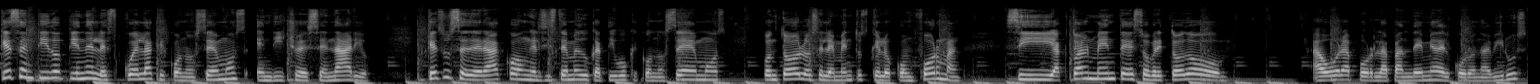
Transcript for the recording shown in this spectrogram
¿qué sentido tiene la escuela que conocemos en dicho escenario? ¿Qué sucederá con el sistema educativo que conocemos, con todos los elementos que lo conforman? Si actualmente, sobre todo ahora por la pandemia del coronavirus,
